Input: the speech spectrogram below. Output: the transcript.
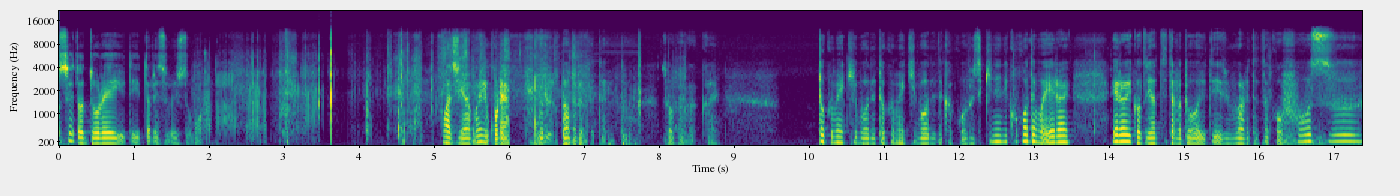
生徒どれ言って言ったりする人もおる。マジやばいよ、これ。バブル、バブル出たよと。創価学会。匿名希望で匿名希望でで書こうとして、記念にここでもエロい、エロいことやってたらどう言って言われてたこう、フォース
